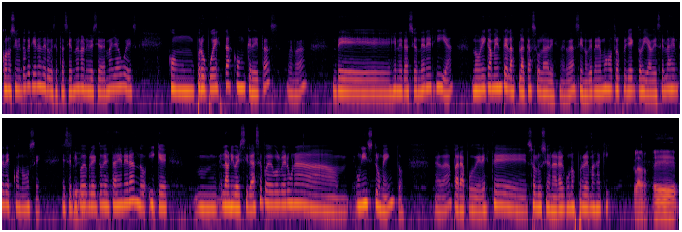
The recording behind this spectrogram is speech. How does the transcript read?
conocimiento que tienes de lo que se está haciendo en la Universidad de Mayagüez, con propuestas concretas, ¿verdad? De generación de energía, no únicamente las placas solares, ¿verdad? Sino que tenemos otros proyectos y a veces la gente desconoce ese Sí. tipo de proyectos que está generando y que mm, la universidad se puede volver una un instrumento, ¿verdad? Para poder este solucionar algunos problemas aquí. Claro, eh,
